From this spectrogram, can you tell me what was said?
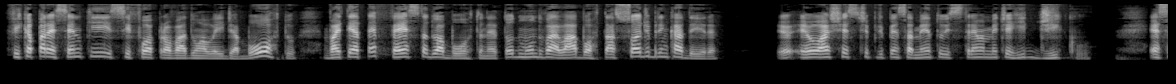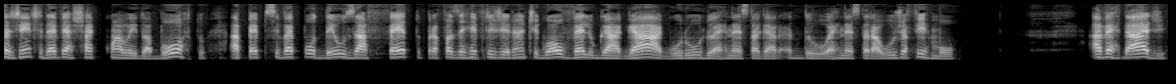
Fica parecendo que, se for aprovada uma lei de aborto, vai ter até festa do aborto, né? Todo mundo vai lá abortar só de brincadeira. Eu, eu acho esse tipo de pensamento extremamente ridículo. Essa gente deve achar que com a lei do aborto, a Pepsi vai poder usar feto para fazer refrigerante igual o velho Gagá, guru do Ernesto, do Ernesto Araújo, afirmou. A verdade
